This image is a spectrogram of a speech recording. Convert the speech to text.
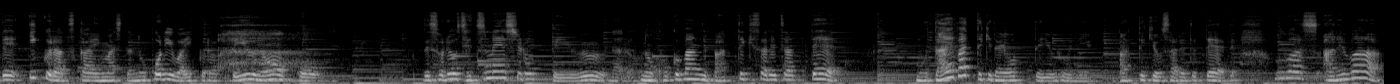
でいくら使いました残りはいくらっていうのをこうでそれを説明しろっていうのを黒板で抜擢されちゃってもう大抜擢だよっていう風に抜擢をされててでうわあれは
